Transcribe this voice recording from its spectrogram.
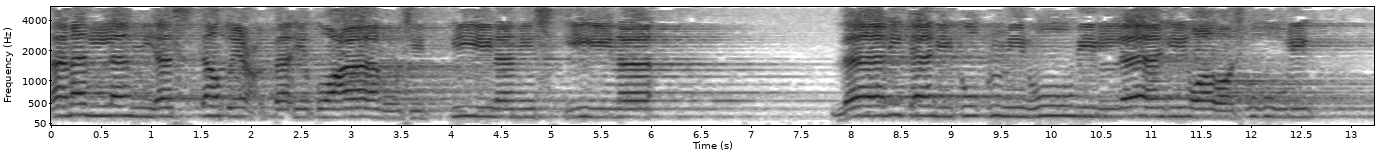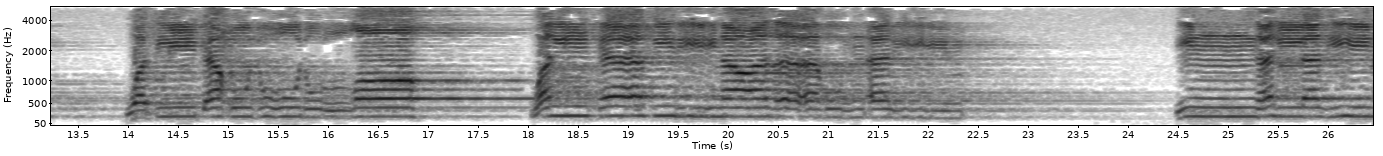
فمن لم يستطع فإطعام ستين مسكينا. ذلك لتؤمنوا بالله ورسوله. وتلك حدود الله. وللكافرين عذاب أليم. إن الذين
